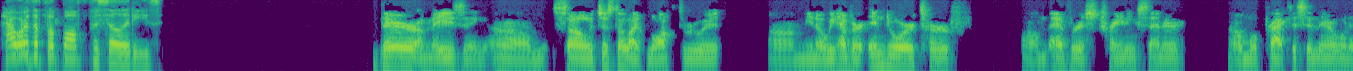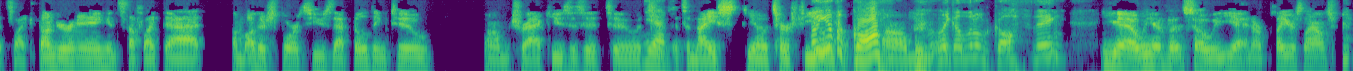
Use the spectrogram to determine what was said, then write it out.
How are the football facilities? They're amazing. Um, so just to like walk through it, um, you know, we have our indoor turf, um, Everest Training Center. Um, we'll practice in there when it's like thundering and stuff like that. Um, other sports use that building too. Um, track uses it too. It's a, Yeah. it's a nice, you know, turf field. Oh, you have a golf, Um, we like a little golf thing? yeah, we have a, so we yeah in our players lounge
